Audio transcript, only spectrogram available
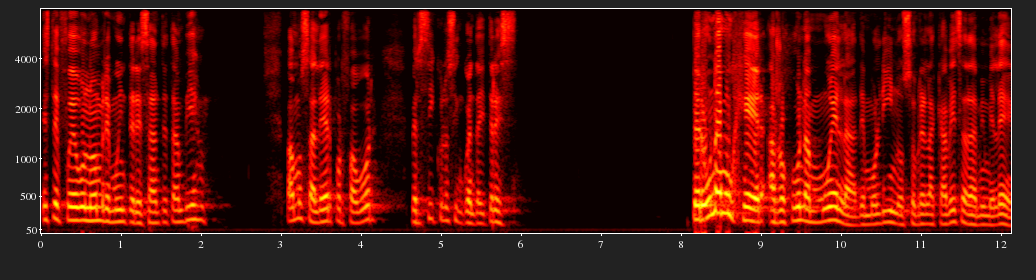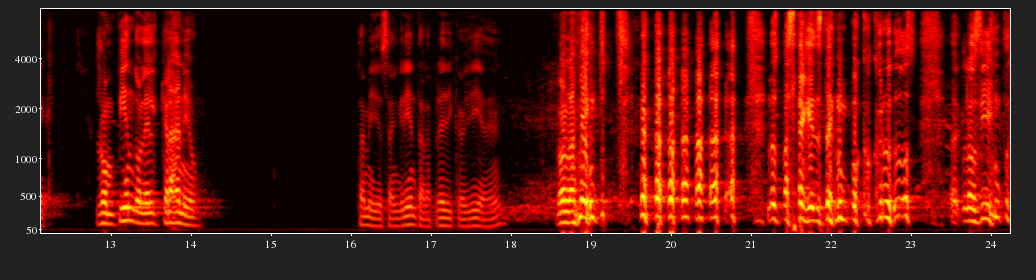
Este fue un hombre muy interesante también. Vamos a leer, por favor, versículo 53. Pero una mujer arrojó una muela de molino sobre la cabeza de Abimelech, rompiéndole el cráneo. Está medio sangrienta la prédica hoy día, ¿eh? Lo lamento. Los pasajes están un poco crudos. Lo siento.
